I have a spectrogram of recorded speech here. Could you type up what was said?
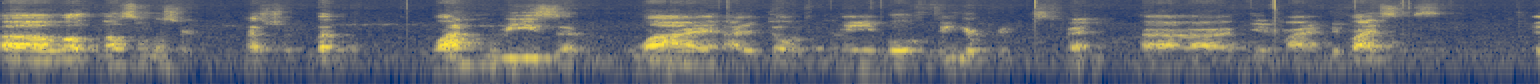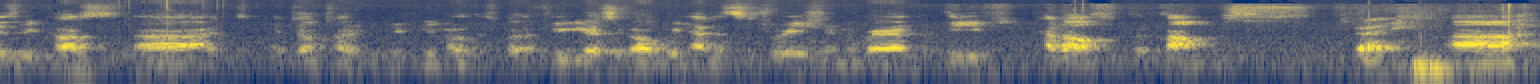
Uh, well, not so much a question, but one reason why I don't enable fingerprints uh, in my devices is because uh, I don't know if you know this, but a few years ago we had a situation where the thief cut off the thumbs Right. uh,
